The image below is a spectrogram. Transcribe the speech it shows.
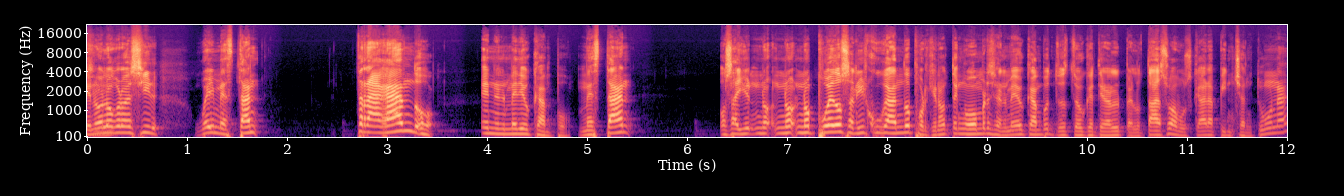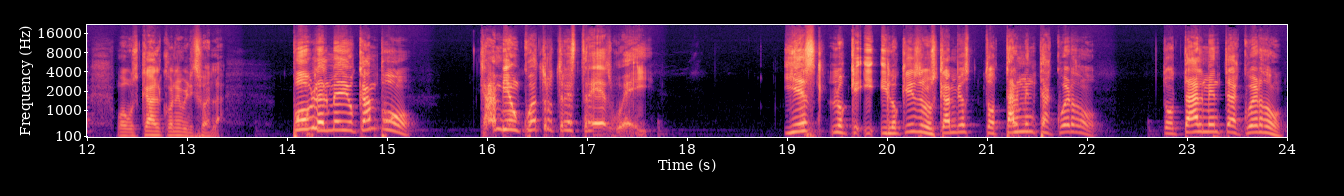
Que no logró decir, güey, me están tragando en el medio campo. Me están. O sea, yo no, no, no puedo salir jugando porque no tengo hombres en el medio campo, entonces tengo que tirar el pelotazo a buscar a pinche Antuna o a buscar al Cone Brizuela. Pobla el medio campo. Cambia un 4-3-3, güey. Y es lo que, y, y lo que dice los cambios, totalmente de acuerdo. Totalmente de acuerdo.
